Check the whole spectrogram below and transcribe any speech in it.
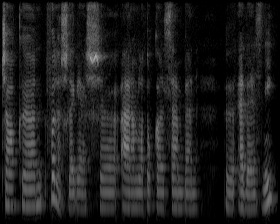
csak fölösleges áramlatokkal szemben evezni,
